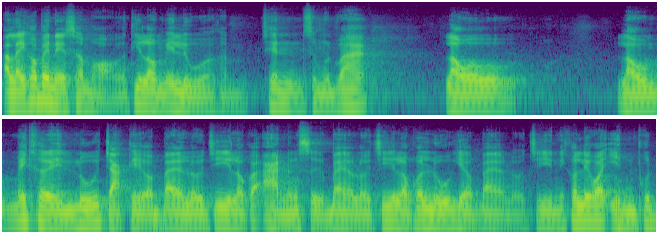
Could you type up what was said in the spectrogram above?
อะไรเข้าไปในสมองที่เราไม่รู้ครับ เช่นสมมติว่าเราเราไม่เคยรู้จักเกี่ยวกับ biology เราก็อ่านหนังสือ biology เราก็รู้เกี่ยวกับ biology นี่เขาเรียกว่า input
